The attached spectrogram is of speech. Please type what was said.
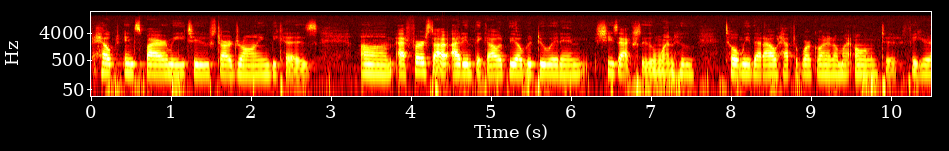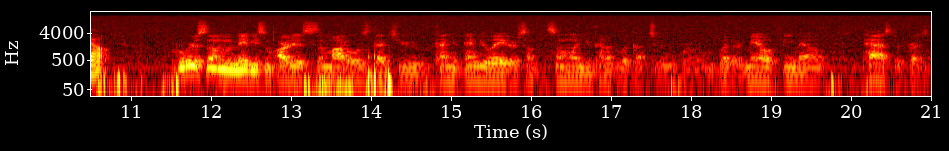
helped inspire me to start drawing because um, at first I, I didn't think I would be able to do it, and she's actually the one who told me that I would have to work on it on my own to figure it out. Who are some maybe some artists, some models that you kind of emulate, or some someone you kind of look up to in the world, whether male, female, past or present?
